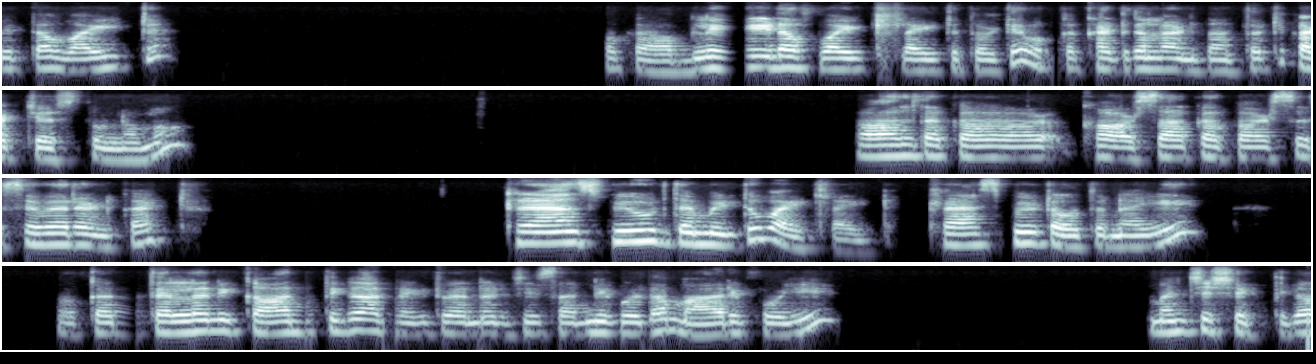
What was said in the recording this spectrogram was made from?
with a white ఒక బ్లేడ్ ఆఫ్ వైట్ లైట్ తోటి ఒక ఖడ్గం లాంటి దాంతో కట్ చేస్తున్నాము. ఆల్ ద కార్డ్స్ ఆకా cords sever and cut transmute them into white light. Transmute అవుతున్నాయి. ఒక తెల్లని కాంతిగా నెగిటివ్ ఎనర్జీస్ అన్ని కూడా మారిపోయి మంచి శక్తిగా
